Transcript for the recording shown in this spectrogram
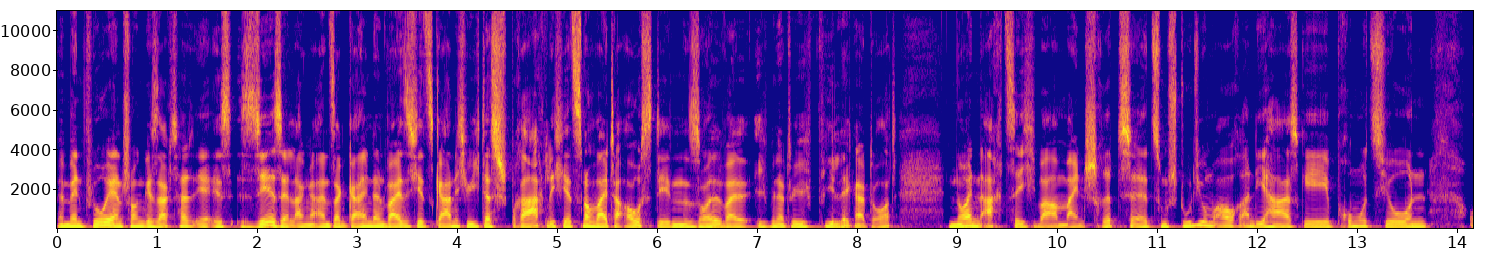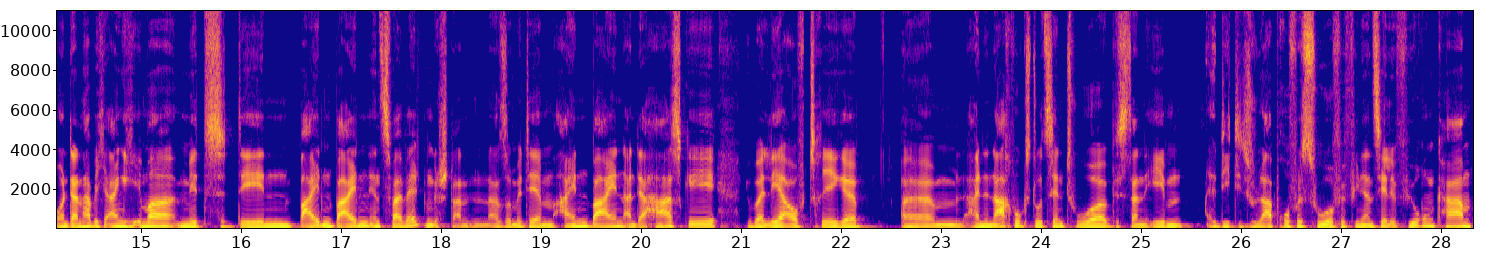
Wenn, wenn Florian schon gesagt hat, er ist sehr, sehr lange an St. Gallen, dann weiß ich jetzt gar nicht, wie ich das sprachlich jetzt noch weiter ausdehnen soll, weil ich bin natürlich viel länger dort. 89 war mein Schritt äh, zum Studium auch an die HSG, Promotion. Und dann habe ich eigentlich immer mit den beiden Beinen in zwei Welten gestanden. Also mit dem einen Bein an der HSG über Lehraufträge eine Nachwuchsdozentur, bis dann eben die Titularprofessur für finanzielle Führung kam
